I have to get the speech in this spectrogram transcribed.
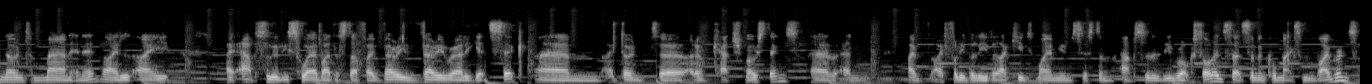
known to man in it. I, I, I absolutely swear by the stuff. I very very rarely get sick. Um, I don't uh, I don't catch most things, uh, and I, I fully believe that that keeps my immune system absolutely rock solid. So that's something called Maximum Vibrance.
